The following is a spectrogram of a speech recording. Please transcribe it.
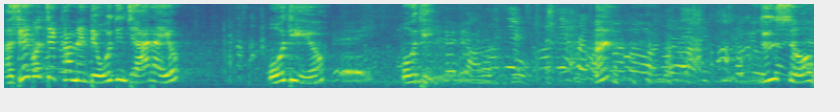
아, 세 번째 까매인데 어딘지 알아요? 어디예요? 어디? 어? 눈썹.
